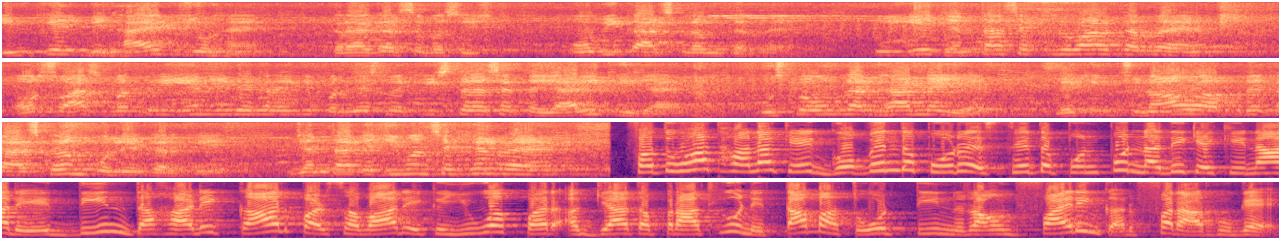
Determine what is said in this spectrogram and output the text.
इनके विधायक जो हैं करागर से वशिष्ठ, वो भी कार्यक्रम कर रहे हैं। तो ये जनता से खिलवाड़ कर रहे हैं और स्वास्थ्य मंत्री ये नहीं देख रहे कि प्रदेश में किस तरह से तैयारी की जाए, उस पर उनका ध्यान नहीं है। लेकिन चुनाव अपने कार्यक्रम को लेकर के जनता के जीवन से खेल रहे हैं। फतुहा थाना के गोविंदपुर स्थित पुनपुन नदी के किनारे दिन दहाड़े कार पर सवार एक युवक पर अज्ञात अपराधियों ने ताबातोड़ तीन राउंड फायरिंग कर फरार हो गए,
